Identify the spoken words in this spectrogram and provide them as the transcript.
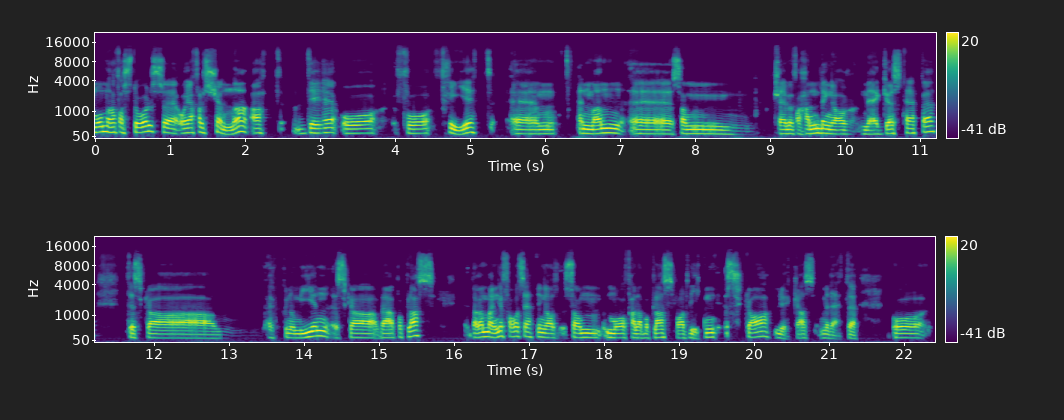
må vi ha forståelse og iallfall skjønne at det å få frigitt en mann som krever forhandlinger med Gøstepe, det skal økonomien skal være på plass. Det er mange forutsetninger som må falle på plass for at Viking skal lykkes med dette. Og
